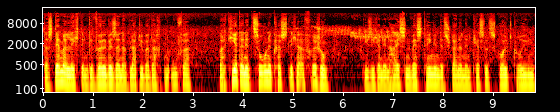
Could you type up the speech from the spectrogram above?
Das Dämmerlicht im Gewölbe seiner blattüberdachten Ufer markiert eine Zone köstlicher Erfrischung, die sich an den heißen Westhängen des steinernen Kessels goldgrün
